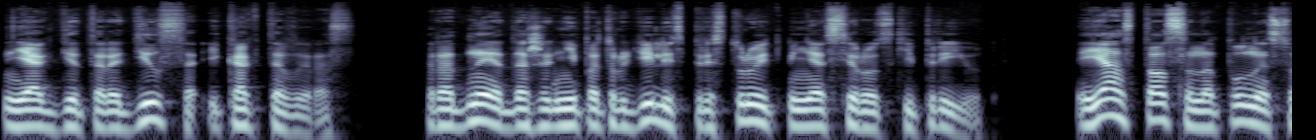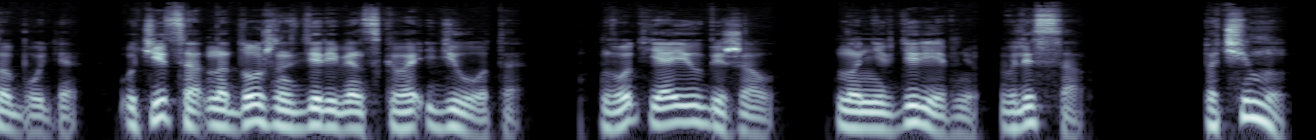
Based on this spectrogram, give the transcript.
«Я где-то родился и как-то вырос. Родные даже не потрудились пристроить меня в сиротский приют. Я остался на полной свободе, учиться на должность деревенского идиота. Вот я и убежал. Но не в деревню, в леса. Почему?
